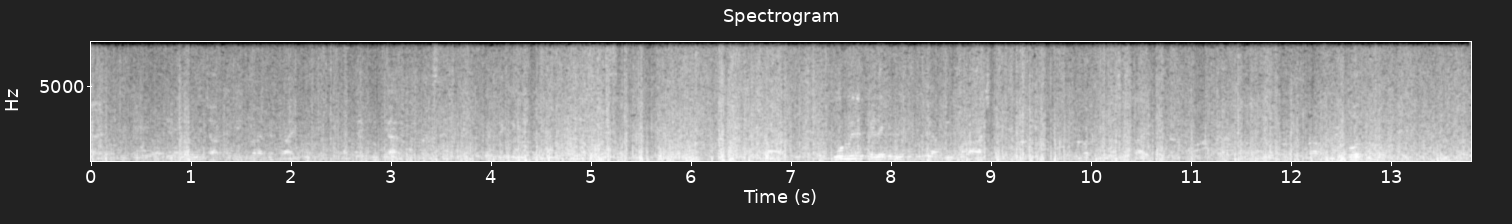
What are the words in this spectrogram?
आएगा क्योंकि मैं ट्राई करूँ। है। दो महीने पहले की मीटिंग देखो आज की एक बार फिर से ट्राई करो बहुत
